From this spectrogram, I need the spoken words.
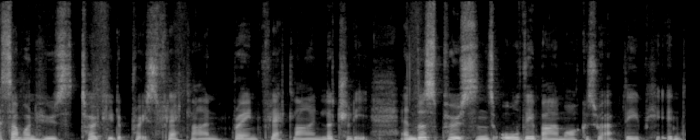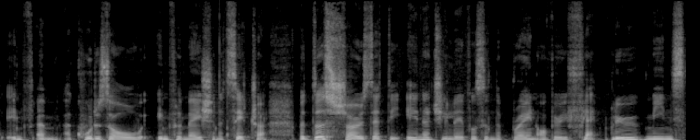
someone who's totally depressed, flatline, brain flatline, literally. And this person's, all their biomarkers were up there, in, in, um, cortisol, inflammation, etc. But this shows that the energy levels in the brain are very flat. Blue means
